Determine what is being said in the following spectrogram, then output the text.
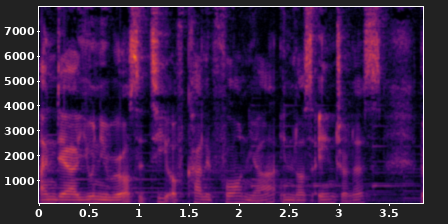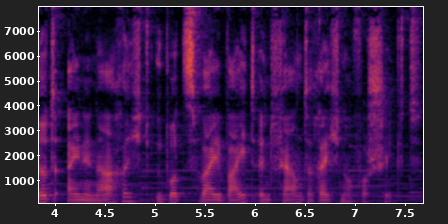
An der University of California in Los Angeles wird eine Nachricht über zwei weit entfernte Rechner verschickt.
